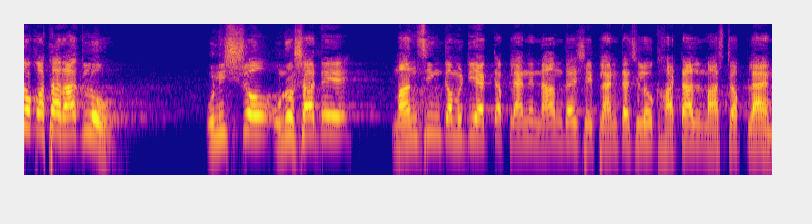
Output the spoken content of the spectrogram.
তো কথা রাখল। উনিশশো উনষাটে মানসিং কমিটি একটা প্ল্যানের নাম দেয়, সেই প্ল্যানটা ছিল ঘাটাল মাস্টার প্ল্যান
